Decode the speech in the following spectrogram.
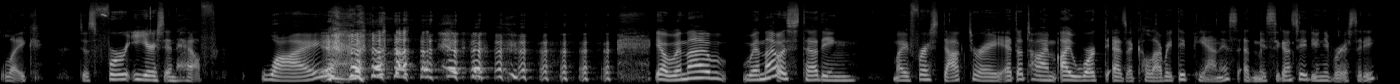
like just four years and a half. Why? yeah, when I when I was studying my first doctorate, at the time I worked as a collaborative pianist at Michigan State University.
